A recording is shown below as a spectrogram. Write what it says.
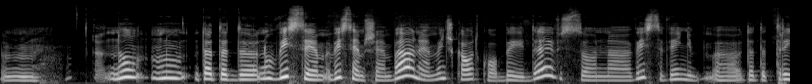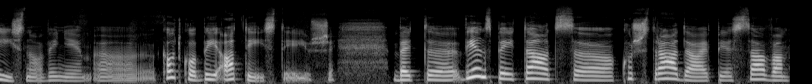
Mm. Nu, nu, tātad, nu, visiem, visiem šiem bērniem viņš kaut ko bija devis, un uh, visi viņi, uh, tātad trīs no viņiem, uh, kaut ko bija attīstījuši. Bet uh, viens bija tāds, uh, kurš strādāja pie sava uh,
